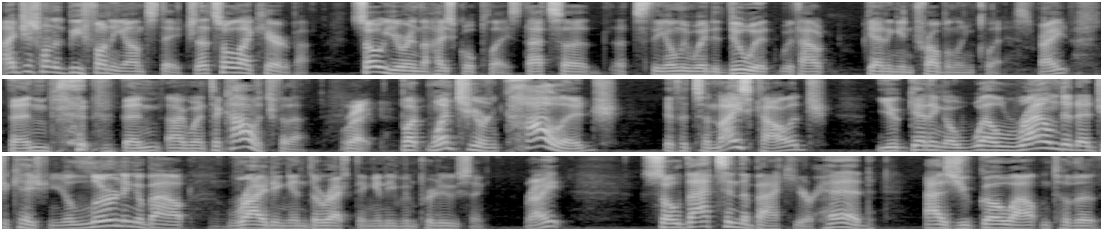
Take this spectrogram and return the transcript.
I just wanted to be funny on stage. That's all I cared about. So you're in the high school plays. That's a that's the only way to do it without getting in trouble in class, right? Then then I went to college for that. right. But once you're in college, if it's a nice college, you're getting a well-rounded education. You're learning about writing and directing and even producing, right? So that's in the back of your head as you go out into the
